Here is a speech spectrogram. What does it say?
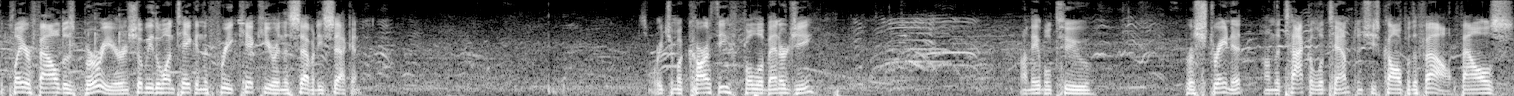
The player fouled is Burrier, and she'll be the one taking the free kick here in the 72nd. So Rachel McCarthy, full of energy, unable to restrain it on the tackle attempt, and she's called for the foul. Fouls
